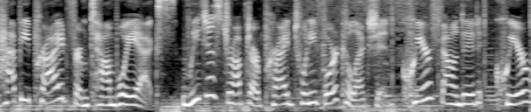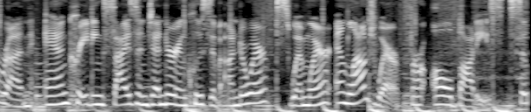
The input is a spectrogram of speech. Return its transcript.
Happy Pride from Tomboy X. We just dropped our Pride 24 collection. Queer founded, queer run, and creating size and gender inclusive underwear, swimwear, and loungewear for all bodies so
